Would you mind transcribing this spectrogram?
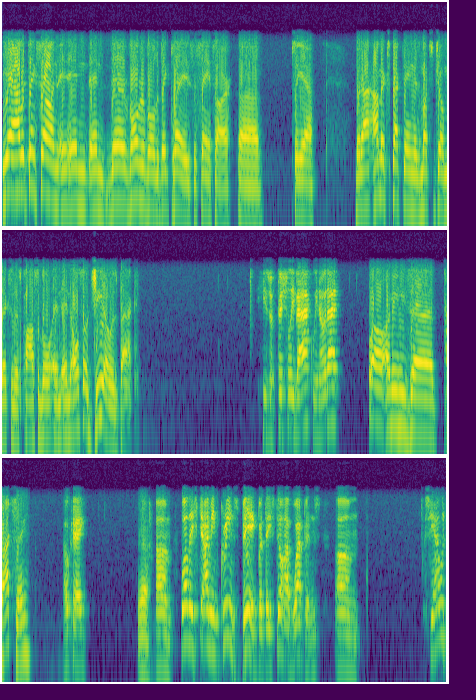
Yeah, I would think so, and and and they're vulnerable to big plays. The Saints are. Uh, so yeah, but I, I'm expecting as much Joe Mixon as possible, and and also Gio is back. He's officially back. We know that. Well, I mean he's uh, practicing. Okay. Yeah. Um, well, they still. I mean, Green's big, but they still have weapons. Um, see, I would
